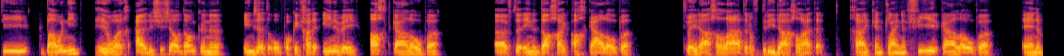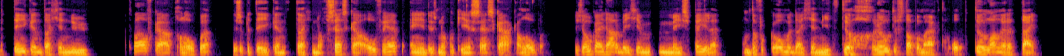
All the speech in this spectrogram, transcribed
die bouwen niet heel erg uit. Dus je zou dan kunnen inzetten op, oké, ik ga de ene week 8K lopen. Uh, of de ene dag ga ik 8K lopen. Twee dagen later of drie dagen later ga ik een kleine 4K lopen. En dat betekent dat je nu 12K hebt gelopen. Dus het betekent dat je nog 6K over hebt en je dus nog een keer 6K kan lopen. Dus zo kan je daar een beetje mee spelen om te voorkomen dat je niet te grote stappen maakt op te langere tijd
